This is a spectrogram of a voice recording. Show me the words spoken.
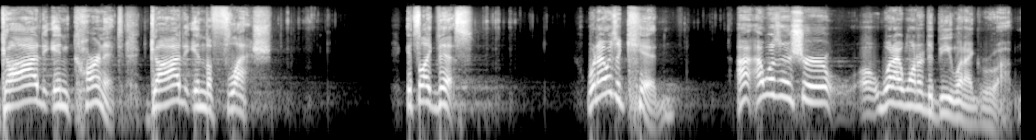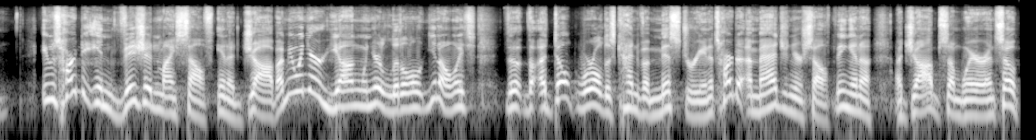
God incarnate, God in the flesh. It's like this. When I was a kid, I wasn't sure uh, what I wanted to be when I grew up it was hard to envision myself in a job. I mean, when you're young, when you're little, you know, it's the, the adult world is kind of a mystery, and it's hard to imagine yourself being in a, a job somewhere. And so,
